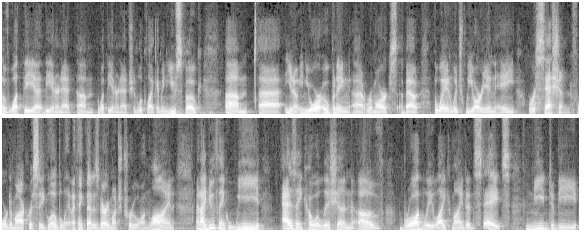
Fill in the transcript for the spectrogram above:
of what the uh, the internet um, what the internet should look like. I mean, you spoke. Um, uh, you know, in your opening uh, remarks about the way in which we are in a recession for democracy globally, and I think that is very much true online. And I do think we, as a coalition of broadly like-minded states, need to be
